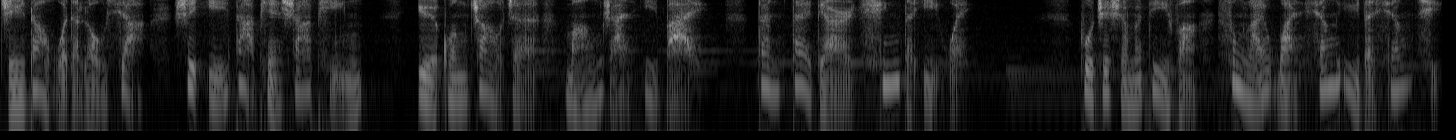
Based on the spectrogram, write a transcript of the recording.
直到我的楼下，是一大片沙坪，月光照着，茫然一白，但带点儿青的意味。不知什么地方送来晚香玉的香气，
